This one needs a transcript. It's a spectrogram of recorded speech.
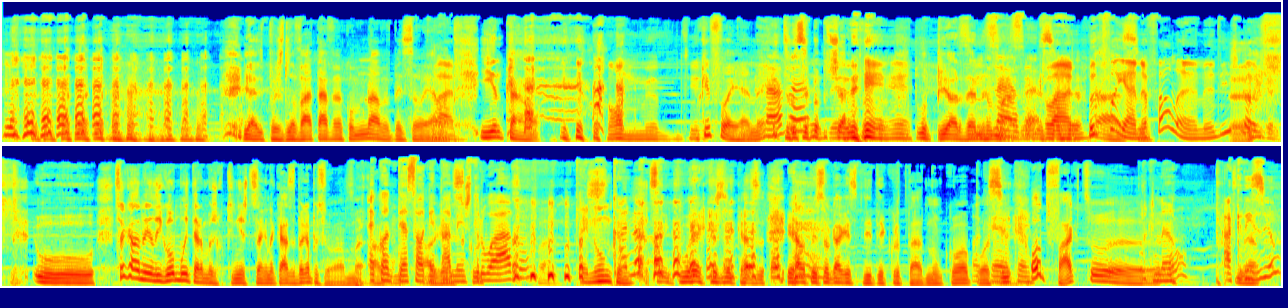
e aí, depois de lavar estava como nova, pensou ela. Claro. E então, Oh meu o Deus. que foi, Ana? Nada. Estou sempre a puxar pelo, pelo pior da Ana. Marta. Claro. O que Ah, foi, sim. Ana? Fala, Ana. Diz. O... Só que ela nem ligou muito, eram umas gotinhas de sangue na casa. Pensou, ah, uma- Acontece, alguém está se menstruado. Quem nunca? sem cuecas na casa. E ela pensou que alguém se podia ter cortado num copo ou Ok, assim. ok. Ou de facto. uh, Por que não? Há que dizê-lo.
